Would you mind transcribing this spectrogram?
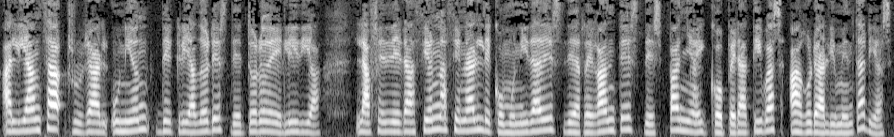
Alianza Rural, Unión de Criadores de Toro de Lidia, la Federación Nacional de Comunidades de Regantes de España y cooperativas agroalimentarias.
